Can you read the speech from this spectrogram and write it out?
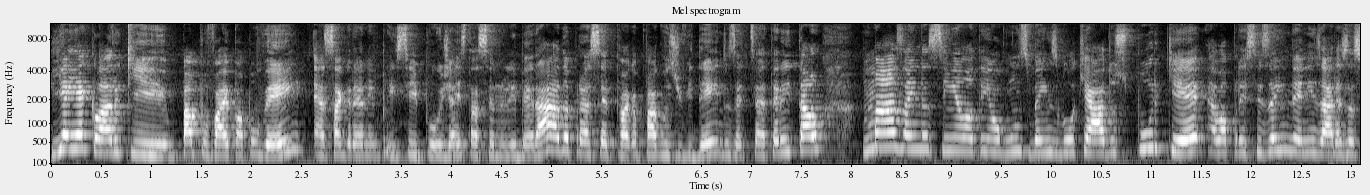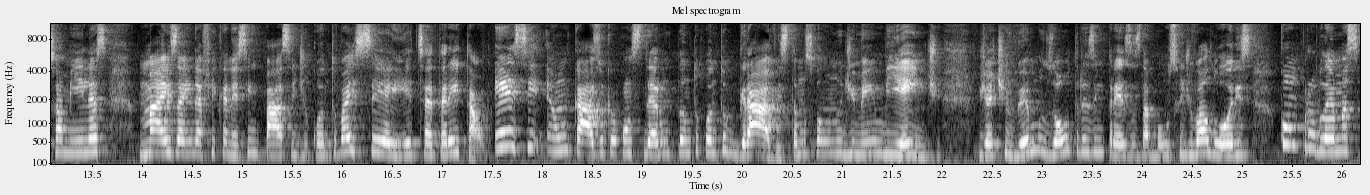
E aí é claro que papo vai, papo vem, essa grana em princípio já está sendo liberada para ser pagos os dividendos, etc e tal, mas ainda assim ela tem alguns bens bloqueados porque ela precisa indenizar essas famílias, mas ainda fica nesse impasse de quanto vai ser e etc e tal. Esse é um caso que eu considero um tanto quanto grave. Estamos falando de meio ambiente. Já tivemos outras empresas da bolsa de valores com problemas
